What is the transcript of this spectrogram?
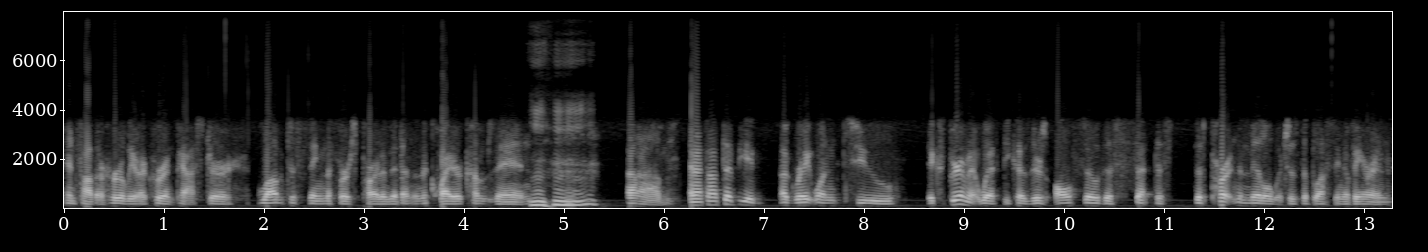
and Father Hurley, our current pastor, love to sing the first part of it, and then the choir comes in. Mm-hmm. Um, and I thought that'd be a, a, great one to experiment with because there's also this set this this part in the middle, which is the blessing of Aaron.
